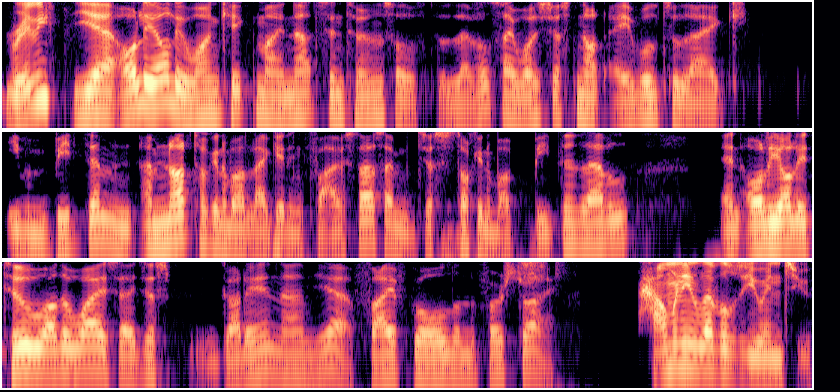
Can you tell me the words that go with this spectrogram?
Really? Yeah, Oli Oli one kicked my nuts in terms of the levels. I was just not able to like even beat them. I'm not talking about like getting five stars. I'm just talking about beating the level. And Oli Oli two. Otherwise, I just got in and yeah, five gold on the first try. How many levels are you into?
